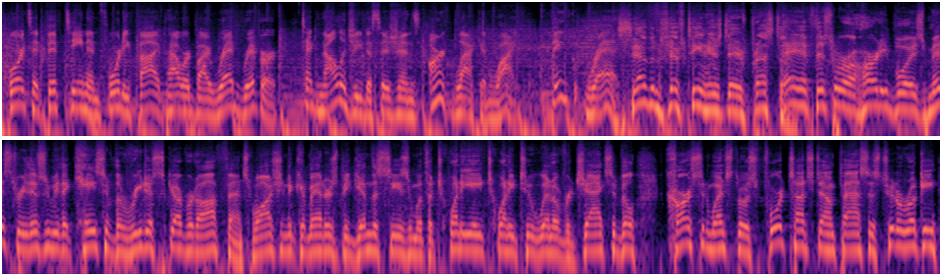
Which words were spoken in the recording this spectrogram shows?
Sports at 15 and 45, powered by Red River. Technology decisions aren't black and white. Think red. 715, here's Dave Preston. Hey, if this were a Hardy Boys mystery, this would be the case of the rediscovered offense. Washington Commanders begin the season with a 28 22 win over Jacksonville. Carson Wentz throws four touchdown passes to the rookie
